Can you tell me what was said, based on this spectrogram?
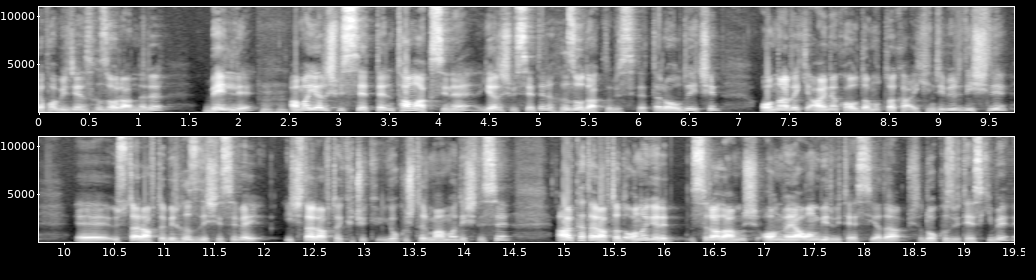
yapabileceğiniz hız oranları belli. Hı hı. Ama yarış bisikletlerin tam aksine yarış bisikletleri hız odaklı bisikletler olduğu için onlardaki ayna kolda mutlaka ikinci bir dişli, e, üst tarafta bir hız dişlisi ve iç tarafta küçük yokuş tırmanma dişlisi. Arka tarafta da ona göre sıralanmış 10 veya 11 vites ya da işte 9 vites gibi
